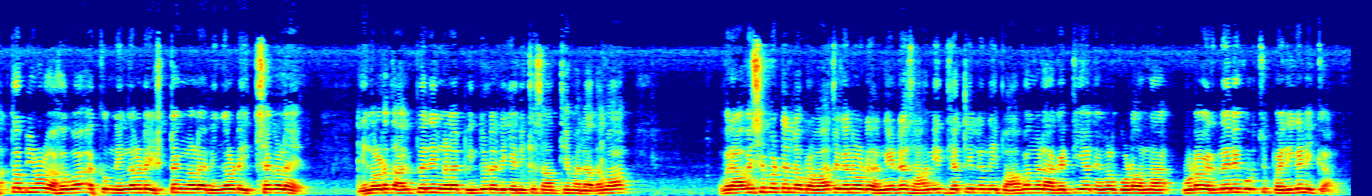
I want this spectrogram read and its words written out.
അത്തബിയോ അഹ്വാക്കും നിങ്ങളുടെ ഇഷ്ടങ്ങളെ നിങ്ങളുടെ ഇച്ഛകളെ നിങ്ങളുടെ താല്പര്യങ്ങളെ പിന്തുടരുക എനിക്ക് സാധ്യമല്ല. അഥവാ അവരാവശ്യപ്പെട്ടല്ലോ പ്രവാചകനോട് അങ്ങയുടെ സാന്നിധ്യത്തിൽ നിന്ന് ഈ പാപങ്ങളെ അകറ്റിയാൽ ഞങ്ങൾ കൂടെ വന്ന കൂടെ വരുന്നതിനെക്കുറിച്ച് പരിഗണിക്കാം.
